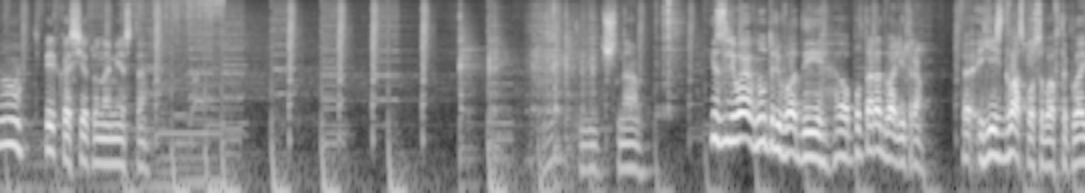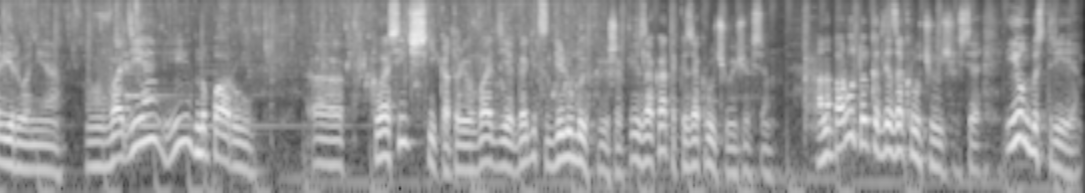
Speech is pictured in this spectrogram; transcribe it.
Ну, теперь кассету на место. Отлично. И заливаю внутрь воды э, полтора-два литра. Есть два способа автоклавирования. В воде и на пару. Классический, который в воде, годится для любых крышек, и закаток, и закручивающихся а на пару только для закручивающихся, и он быстрее.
